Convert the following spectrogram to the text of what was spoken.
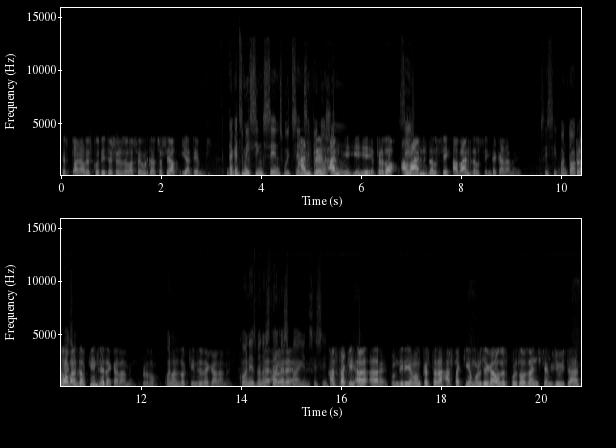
és pagar les cotitzacions de la Seguretat Social i a temps. D'aquests 1.500, 800 Antes, i pico són... An, i, i, perdó, sí. abans, del 5, abans del 5 de cada mes. Sí, sí, quan toca. Perdó, vaja. abans del 15 de cada mes, perdó. Quan... Abans del 15 de cada mes. Quan és menester que es paguin, sí, sí. Hasta aquí, a, a, com diríem en castellà, hasta aquí hemos llegado després dels anys que hem lluitat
